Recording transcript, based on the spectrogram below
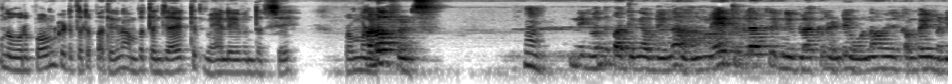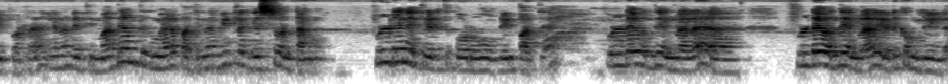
இந்த ஒரு பவுன் கிட்டத்தட்ட பார்த்தீங்கன்னா ஐம்பத்தஞ்சாயிரத்துக்கு மேலேயே வந்துருச்சு. ரொம்ப ஹலோ ஃப்ரெண்ட்ஸ் ம். இன்னைக்கு வந்து பார்த்தீங்க அப்படின்னா நேற்று பிளாக் இன்னைக்கு பிளாக் ரெண்டையும் ஒன்றாவே கம்பைன் பண்ணி போடுறேன். ஏன்னா நேற்று மத்தியானத்துக்கு மேலே பார்த்தீங்கன்னா வீட்டில் கெஸ்ட் வந்துட்டாங்க. ஃபுல் டே நேற்று எடுத்து போடுவோம் அப்படின்னு பார்த்தேன். ஃபுல் டே வந்து எங்களால் ஃபுல் டே வந்து எங்களால் எடுக்க முடியல.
